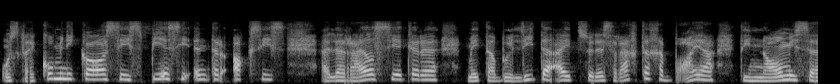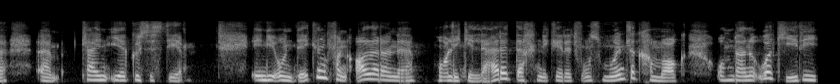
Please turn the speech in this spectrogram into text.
ons kry kommunikasie, spesie interaksies, hulle ruil sekere metaboliete uit. So dis regtig 'n baie dinamiese um, klein ekosisteem. En die ontdekking van allerlei molekulêre tegnieke het vir ons moontlik gemaak om dan ook hierdie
